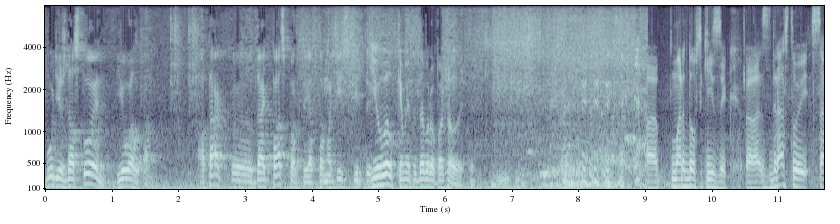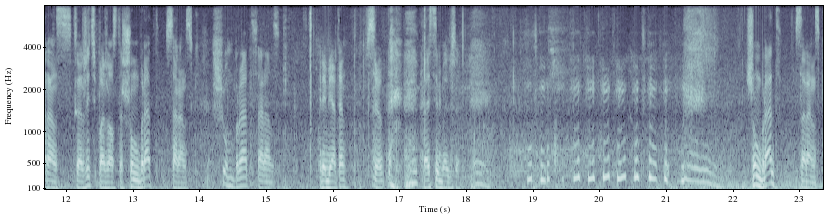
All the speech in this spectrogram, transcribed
будешь достоин, you welcome. А так э, дать паспорт и автоматически ты... You welcome, это добро пожаловать. Э, Мордовский язык. Э, Здравствуй, Саранск. Скажите, пожалуйста, шум брат Саранск. Шум, брат, Саранск. Ребята, все. Спасибо большое. Шум брат Саранск.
